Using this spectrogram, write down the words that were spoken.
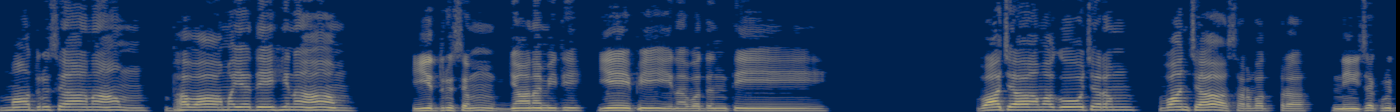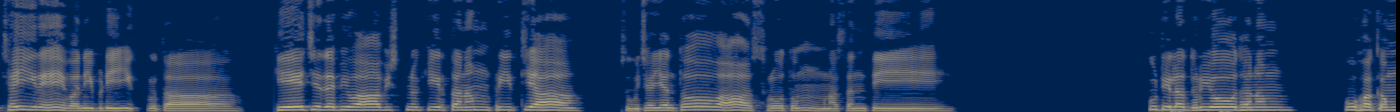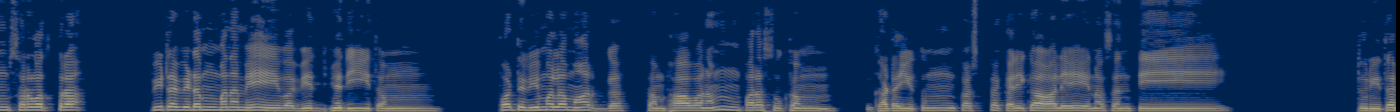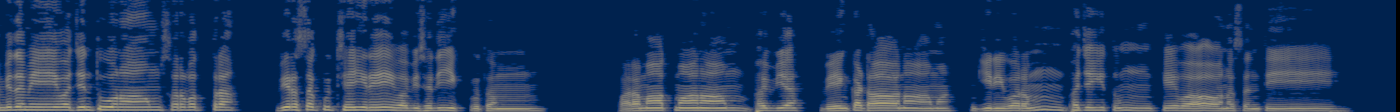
మాదృశానాం భవామయదేహినాం. ఈదృశం జ్ఞానమితి AP న వదంతి వాచామగోచరం వాంఛా సర్వత్ర నీచకృత్యైరేవ నిబిడీకృత. కేచిదపి వా విష్ణుకీర్తనం ప్రీత్యా సూచయంతో వా శ్రోతుం నసంతి. కుటిల దుర్యోధనం కుహకం సర్వత్ర విటవిడంబనమేవ విధ్యదీతం పటు విమల మార్గ సంభావనం పరసుఖం. ఘటయితుం కష్టకలికాలేన సంతి దురితమిదమేవ జంతూనాం సర్వత్ర విరసకృత్యైరేవ విశదీకృతం. పరమాత్మానాం భవ్య వెంకటానామ గిరివరం భజయితుం కేవాన సంతి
